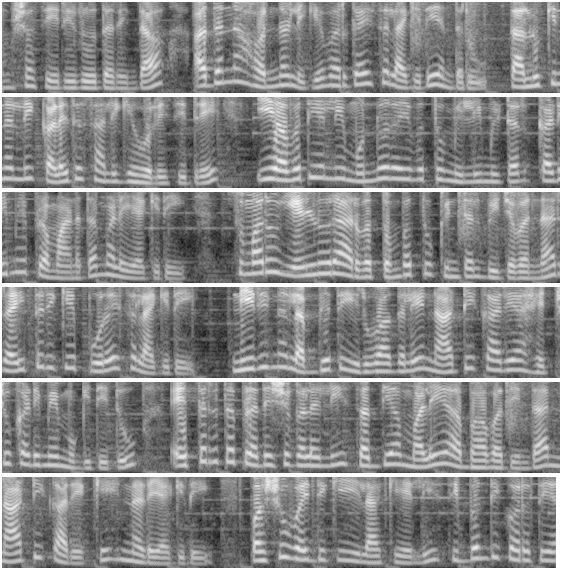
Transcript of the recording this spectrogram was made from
ಅಂಶ ಸೇರಿರುವುದರಿಂದ ಅದನ್ನ ಹೊನ್ನಳಿಗೆ ವರ್ಗಾಯಿಸಲಾಗಿದೆ ಎಂದರು. ತಾಲೂಕಿನಲ್ಲಿ ಕಳೆದ ಸಾಲಿಗೆ ಹೋಲಿಸಿದ್ರೆ ಈ ಅವಧಿಯಲ್ಲಿ ಮುನ್ನೂರೈವತ್ತು ಮಿಲಿಮೀಟರ್ ಕಡಿಮೆ ಪ್ರಮಾಣದ ಮಳೆಯಾಗಿದೆ. ಸುಮಾರು ಏಳ್ನೂರ ಅರವತ್ತೊಂಬತ್ತು ಕ್ವಿಂಟಲ್ ಬೀಜವನ್ನ ರೈತರಿಗೆ ಪೂರೈಸಲಾಗಿದೆ. ನೀರಿನ ಲಭ್ಯತೆ ಇರುವಾಗಲೇ ನಾಟಿ ಕಾರ್ಯ ಹೆಚ್ಚು ಕಡಿಮೆ ಮುಗಿದಿದ್ದು, ಎತ್ತರದ ಪ್ರದೇಶಗಳಲ್ಲಿ ಸದ್ಯ ಮಳೆಯ ಅಭಾವದಿಂದ ನಾಟಿ ಕಾರ್ಯಕ್ಕೆ ಹಿನ್ನಡೆಯಾಗಿದೆ. ಪಶು ವೈದ್ಯಕೀಯ ಇಲಾಖೆಯಲ್ಲಿ ಸಿಬ್ಬಂದಿ ಕೊರತೆಯ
